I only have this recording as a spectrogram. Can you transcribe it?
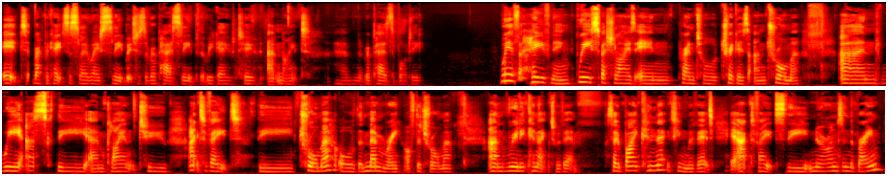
it replicates the slow wave sleep, which is the repair sleep that we go to at night. Um, that repairs the body. With Havening, we specialise in parental triggers and trauma, and we ask the um, client to activate the trauma or the memory of the trauma and really connect with it. So, by connecting with it, it activates the neurons in the brain,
